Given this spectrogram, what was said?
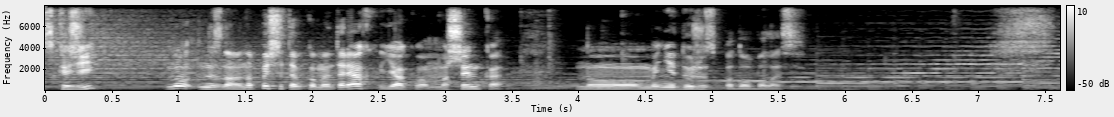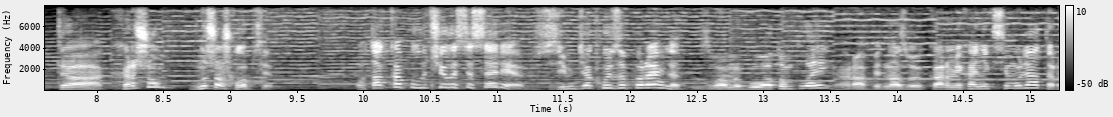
Скажіть? Ну, не знаю, напишіть в коментарях, як вам машинка. Ну, мені дуже сподобалась. Так, хорошо. Ну що ж, хлопці, отака получилася серія. Всім дякую за перегляд. З вами був Atomplay, гра під назвою Car Mechanic Simulator.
